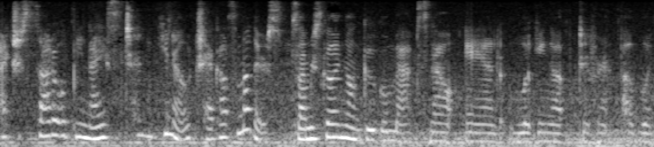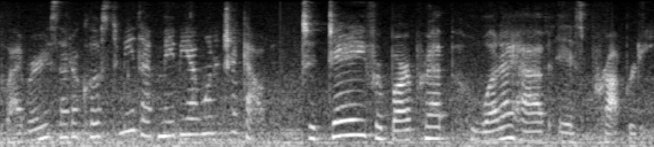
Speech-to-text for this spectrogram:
I just thought it would be nice to, you know, check out some others. So I'm just going on Google Maps now and looking up different public libraries that are close to me that maybe I want to check out. Today for bar prep, what I have is property.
